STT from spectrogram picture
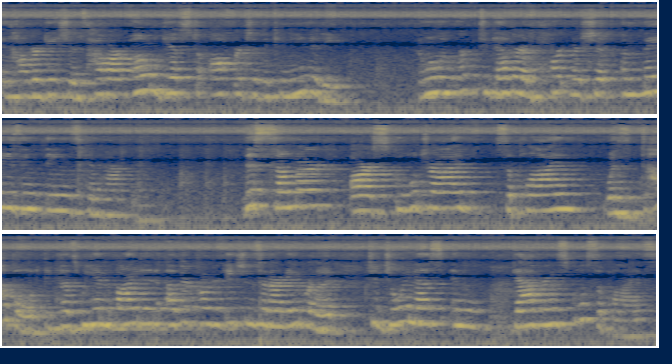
and congregations, have our own gifts to offer to the community. And when we work together in partnership, amazing things can happen. This summer, our school drive supply was doubled because we invited other congregations in our neighborhood to join us in gathering school supplies.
